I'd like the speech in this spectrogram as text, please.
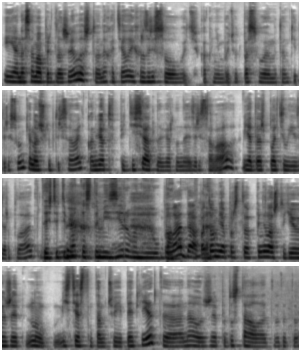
и она сама предложила, что она хотела их разрисовывать как-нибудь вот по-своему, там какие-то рисунки. Она очень любит рисовать. Конвертов 50, наверное, она изрисовала. Я даже платила ей зарплату. То есть у тебя кастомизированная упаковка. Была, да. Потом я просто поняла, что ей уже, ну, естественно, там, что ей пять лет, э, она уже подустала от вот этого.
